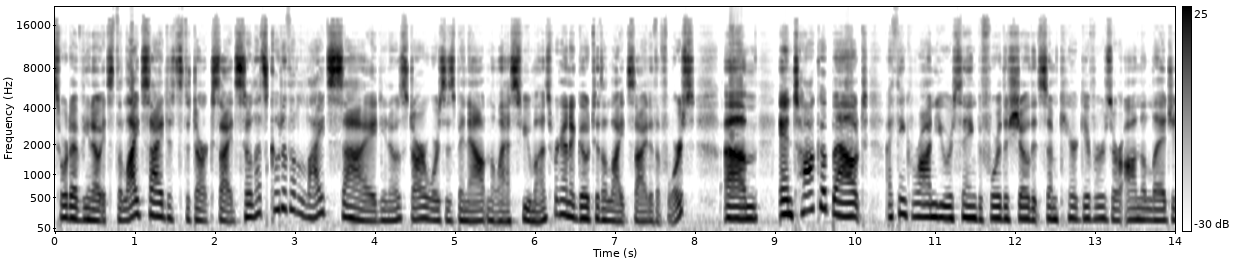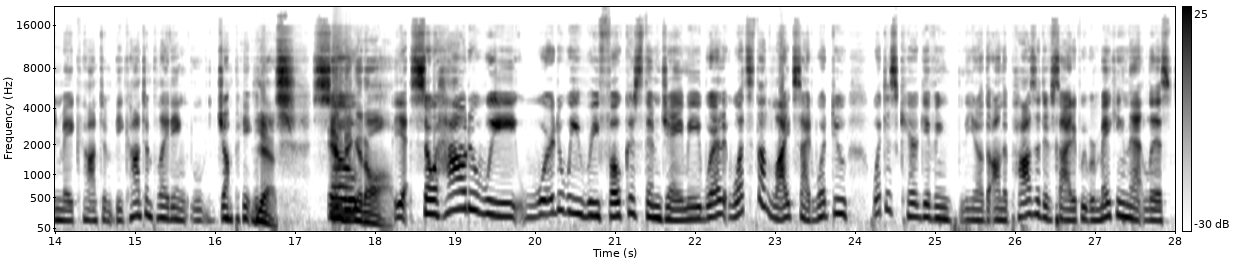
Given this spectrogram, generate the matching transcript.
sort of, you know, it's the light side, it's the dark side. So let's go to the light side. You know, Star Wars has been out in the last few months. We're going to go to the light side of the Force um, and talk about. I think, Ron, you were saying before the show that some caregivers are on the ledge and may contem- be contemplating jumping. Yes. So, Ending it all. Yes. So how do we? Where do we refocus them, Jamie? Where? What's the light side? What do? What does caregiving? You know, the, on the positive side, if we were making that list,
